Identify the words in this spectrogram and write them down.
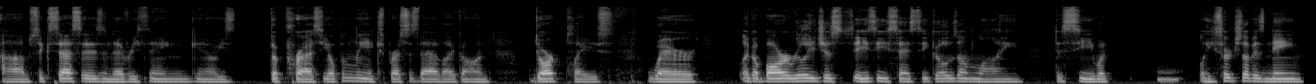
um, successes and everything, you know, he's depressed. He openly expresses that like on Dark Place, where like a bar really just Daisy says he goes online to see what well, he searches up his name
